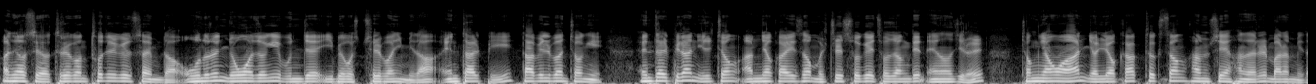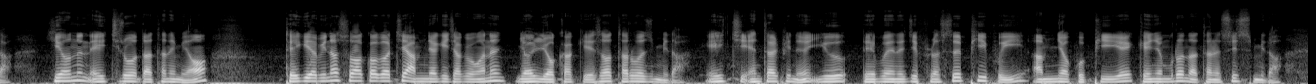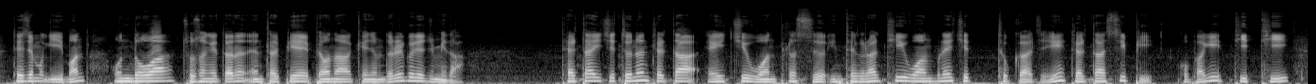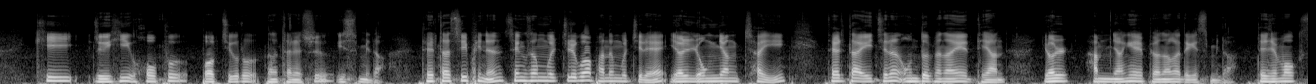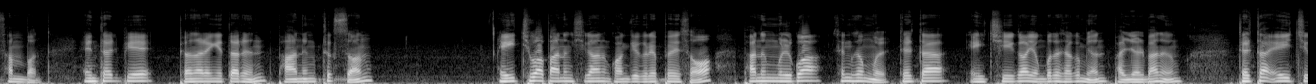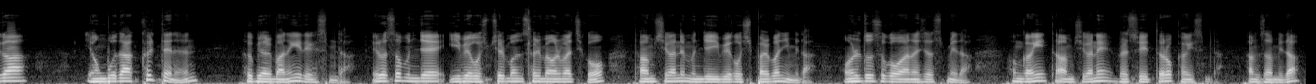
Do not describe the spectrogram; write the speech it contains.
안녕하세요. 드래곤 토질교사입니다. 오늘은 용어정의 문제 257번입니다. 엔탈피, 답 1번 정의. 엔탈피란 일정 압력하에서 물질 속에 저장된 에너지를 정량화한 연력학 특성 함수의 하나를 말합니다. 기호는 H로 나타내며 대기압이나 수압과 같이 압력이 작용하는 열 역학기에서 다루어집니다. H 엔탈피는 U 내부 에너지 플러스 PV 압력 부피의 개념으로 나타낼 수 있습니다. 대제목 2번 온도와 조성에 따른 엔탈피의 변화 개념들을 그려줍니다. 델타 H2는 델타 H1 플러스 인테그랄 T1분의 G2까지 델타 CP 곱하기 DT 키르히호프 법칙으로 나타낼 수 있습니다. 델타 CP는 생성물질과 반응물질의 열 용량 차이, 델타 H는 온도 변화에 대한 열 함량의 변화가 되겠습니다. 대제목 3번 엔탈피의 변화량에 따른 반응 특성 H와 반응 시간 관계 그래프에서 반응물과 생성물 델타 H가 0보다 작으면 발열 반응, 델타 H가 0보다 클 때는 흡열 반응이 되겠습니다. 이로써 문제 257번 설명을 마치고 다음 시간에 문제 258번입니다. 오늘도 수고 많으셨습니다. 건강히 다음 시간에 뵐 수 있도록 하겠습니다. 감사합니다.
